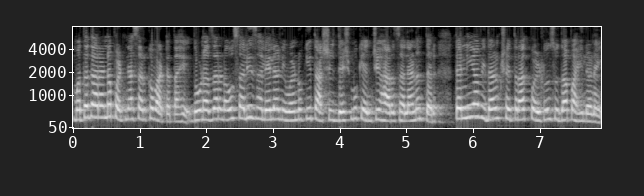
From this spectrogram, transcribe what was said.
मतदारांना पटण्यासारखं वाटत आहे. दोन हजार नऊ साली झालेल्या निवडणुकीत आशिष देशमुख यांची हार झाल्यानंतर त्यांनी या विधान क्षेत्रात पलटून सुद्धा पाहिलं नाही.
